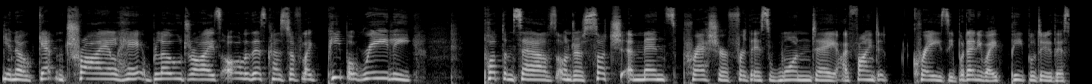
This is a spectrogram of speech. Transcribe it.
you know getting trial hair, blow dries, all of this kind of stuff. Like people really put themselves under such immense pressure for this one day. I find it crazy. But anyway, people do this.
